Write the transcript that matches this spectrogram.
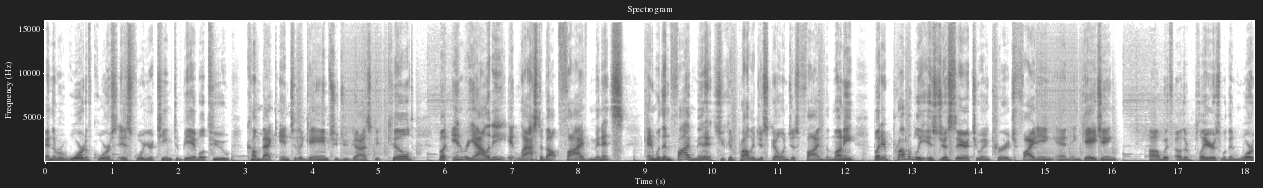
And the reward, of course, is for your team to be able to come back into the game should you guys get killed. But in reality, it lasts about five minutes and within five minutes, you can probably just go and just find the money. But it probably is just there to encourage fighting and engaging uh, with other players within war.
